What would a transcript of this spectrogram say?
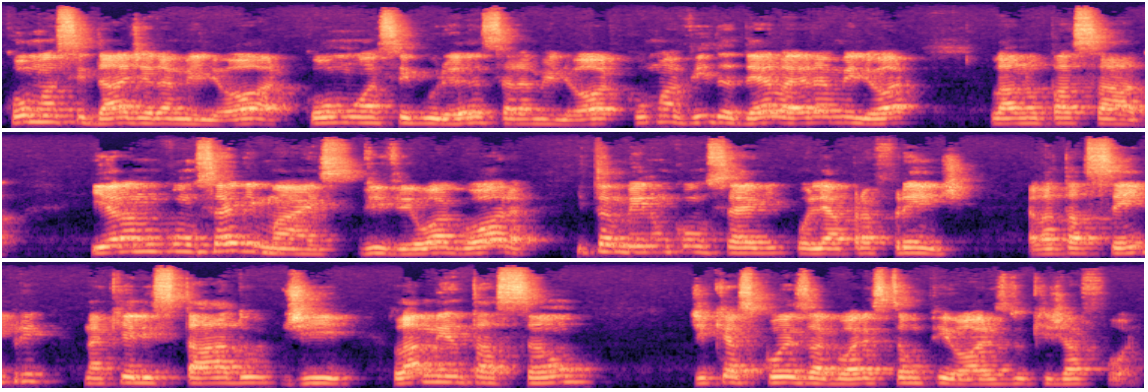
como a cidade era melhor, como a segurança era melhor, como a vida dela era melhor lá no passado. E ela não consegue mais viver o agora e também não consegue olhar para frente ela está sempre naquele estado de lamentação de que as coisas agora estão piores do que já foram.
